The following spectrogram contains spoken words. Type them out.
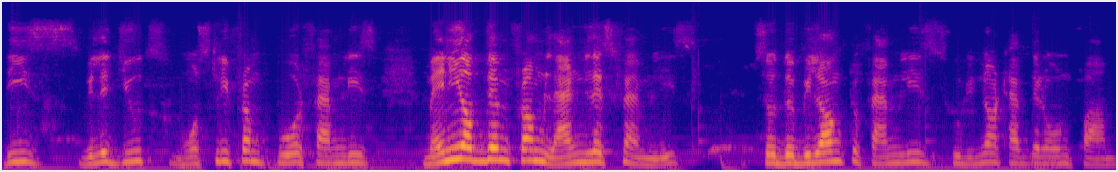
these village youths, mostly from poor families, many of them from landless families. So they belong to families who did not have their own farm,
